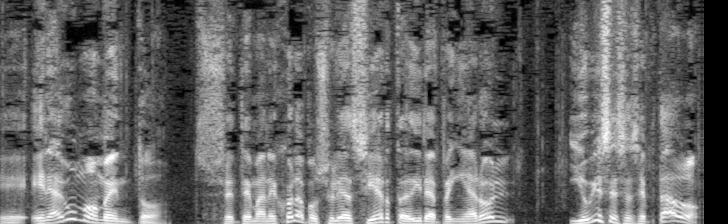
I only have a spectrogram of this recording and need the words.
Eh, ¿En algún momento se te manejó la posibilidad cierta de ir a Peñarol y hubieses aceptado?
